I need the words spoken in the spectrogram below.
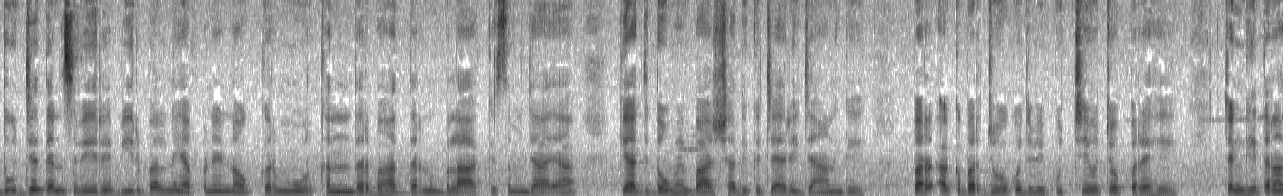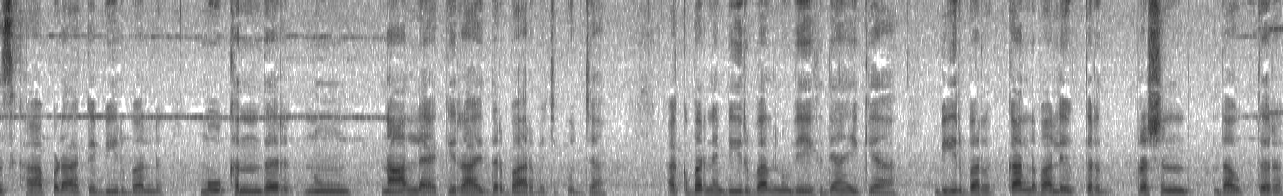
ਦੂਜੇ ਦਿਨ ਸਵੇਰੇ ਬੀਰਬਲ ਨੇ ਆਪਣੇ ਨੌਕਰ ਮੂਰਖੰਦਰ ਬਹਾਦਰ ਨੂੰ ਬੁਲਾ ਕੇ ਸਮਝਾਇਆ ਕਿ ਅੱਜ ਦੋਵੇਂ ਬਾਦਸ਼ਾਹ ਦੀ ਕਚਹਿਰੀ ਜਾਣਗੇ, ਪਰ ਅਕਬਰ ਜੋ ਕੁਝ ਵੀ ਪੁੱਛੇ ਉਹ ਚੁੱਪ ਰਹੇ। ਚੰਗੀ ਤਰ੍ਹਾਂ ਸਿਖਾ ਪੜਾ ਕੇ ਬੀਰਬਲ ਮੂਖੰਦਰ ਨੂੰ ਨਾਲ ਲੈ ਕੇ ਰਾਜ ਦਰਬਾਰ ਵਿੱਚ ਪੁੱਜਾ। ਅਕਬਰ ਨੇ ਬੀਰਬਲ ਨੂੰ ਵੇਖਦਿਆਂ ਹੀ ਕਿਹਾ, ਬੀਰਬਲ ਕੱਲ ਵਾਲੇ ਉੱਤਰ ਪ੍ਰਸ਼ਨ ਦਾ ਉੱਤਰ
